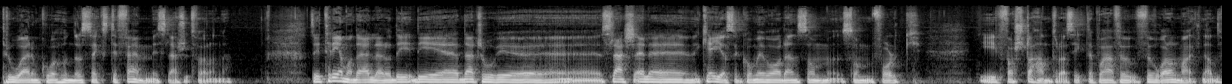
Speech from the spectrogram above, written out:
Pro RMK 165 i slashutförande. Det är tre modeller och det, det, där tror vi eh, slash, eller Chaosen kommer vara den som, som folk i första hand tror jag siktar på här för, för vår marknad.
